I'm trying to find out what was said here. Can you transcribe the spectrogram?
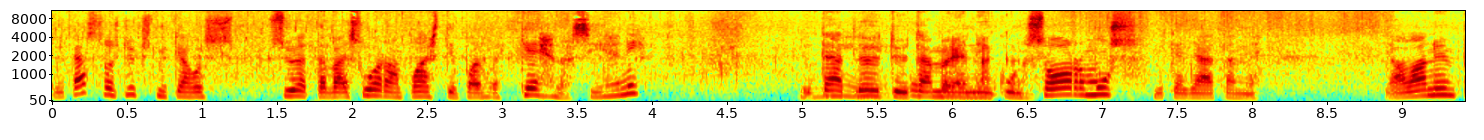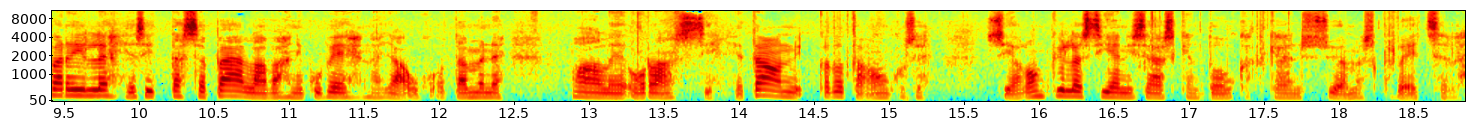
Eli tässä olisi yksi, mikä olisi syötävä suoraan paistinpainolle kehnäsieni. Eli täältä niin, löytyy tämmöinen niin kuin sormus, mikä jää tänne jalan ympärille. Ja sitten tässä päällä on vähän niin kuin vehnäjauhoa, tämmöinen vaalea oranssi. Ja tää on, katsotaan onko se, siellä on kyllä sienissä äsken toukat käynyt syömässä kuin veitsellä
